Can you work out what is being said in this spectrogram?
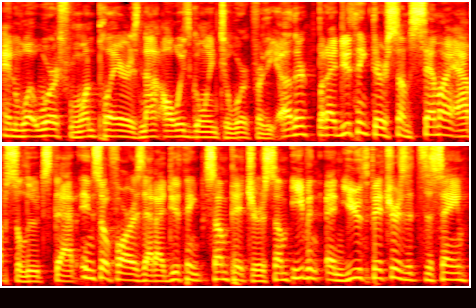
and what works for one player is not always going to work for the other. But I do think there's some semi absolutes that, insofar as that, I do think some pitchers, some even and youth pitchers, it's the same.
